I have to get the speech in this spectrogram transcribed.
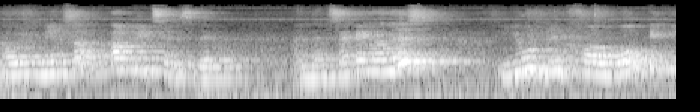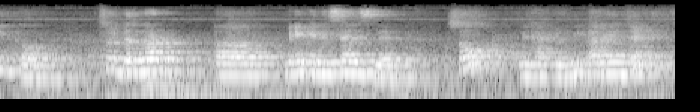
now it makes a complete sense there. And then second one is, you did for go picnic. So, it does not uh, make any sense there. So, we have to rearrange it.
